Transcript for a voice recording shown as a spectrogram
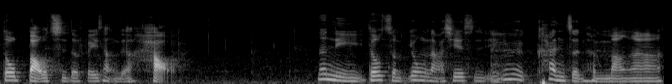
都保持的非常的好。那你都怎么用哪些时间？因为看诊很忙啊，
